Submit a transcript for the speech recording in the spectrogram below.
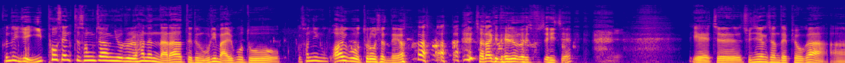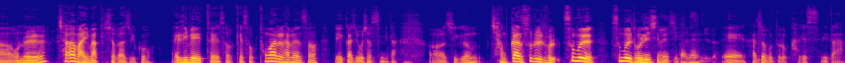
근데 이제 2% 성장률을 하는 나라들은 우리 말고도 선진국 아이고 들어오셨네요. 전화기 내려놓으십시오 이제. 예, 저 주진영 전 대표가 아, 오늘 차가 많이 막히셔가지고 엘리베이터에서 계속 통화를 하면서 여기까지 오셨습니다. 어, 지금 잠깐 술을 돌, 숨을 숨을 돌리시는 아니, 시간을 예, 가져보도록 하겠습니다.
